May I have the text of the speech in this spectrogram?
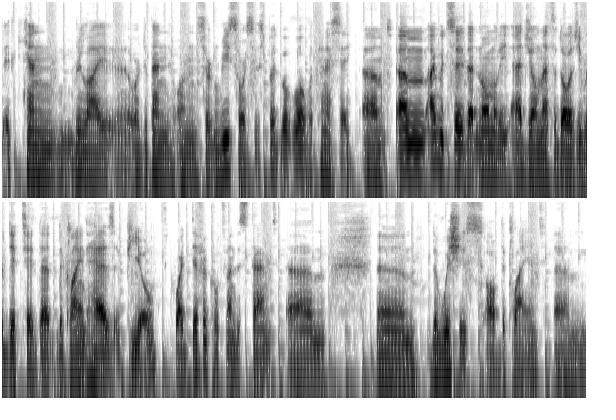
it, can rely uh, or depend on certain resources, but well, what can I say? Um, um, I would say that normally agile methodology would dictate that the client has a PO. It's quite difficult to understand um, um, the wishes of the client um,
